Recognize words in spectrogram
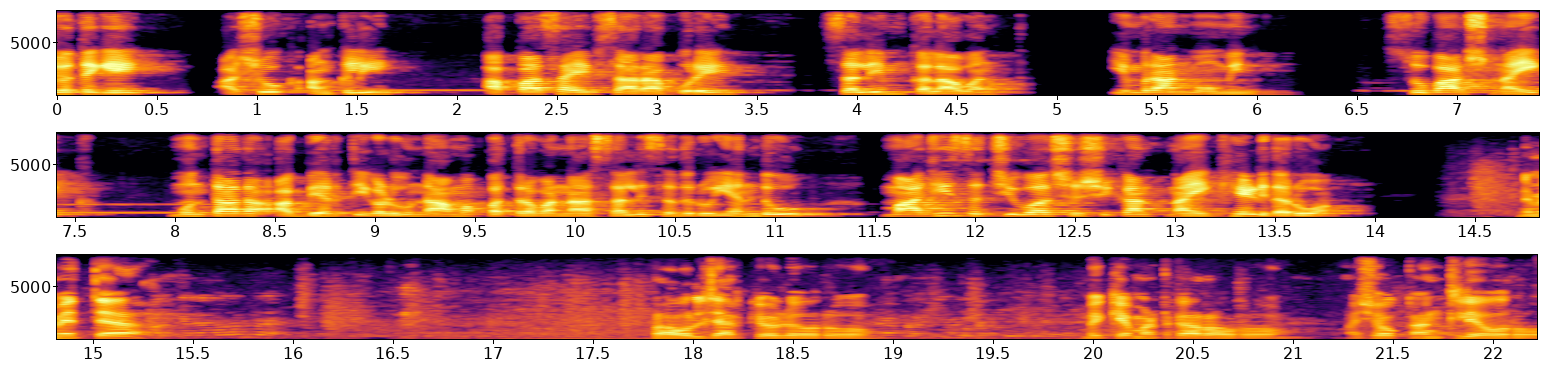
ಜೊತೆಗೆ ಅಶೋಕ್ ಅಂಕ್ಲಿ ಅಪ್ಪಾಸಾಹೇಬ್ ಸಾರಾಪುರೆ, ಸಲೀಂ ಕಲಾವಂತ್, ಇಮ್ರಾನ್ ಮೋಮಿನ್, ಸುಭಾಷ್ ನಾಯ್ಕ್ ಮುಂತಾದ ಅಭ್ಯರ್ಥಿಗಳು ನಾಮಪತ್ರವನ್ನು ಸಲ್ಲಿಸಿದರು ಎಂದು ಮಾಜಿ ಸಚಿವ ಶಶಿಕಾಂತ್ ನಾಯ್ಕ್ ಹೇಳಿದರು. ನಿಮಿತ್ತ ರಾಹುಲ್ ಜಾರಕಿಹೊಳಿ ಅವರು, ಬಿ ಕೆ ಮಟ್ಕಾರ್ ಅವರು, ಅಶೋಕ್ ಅಂಕ್ಲಿ ಅವರು,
